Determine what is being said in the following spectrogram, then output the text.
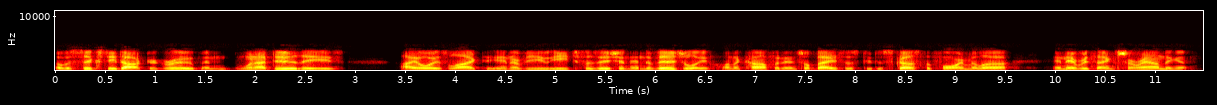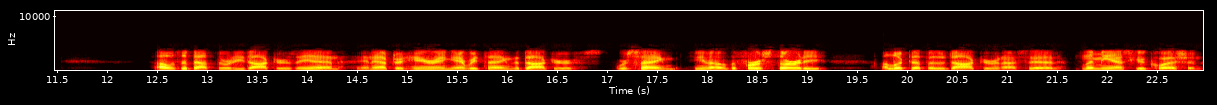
of a 60 doctor group. And when I do these, I always like to interview each physician individually on a confidential basis to discuss the formula and everything surrounding it. I was about 30 doctors in, and after hearing everything the doctors were saying, you know, the first 30, I looked up at the doctor and I said, Let me ask you a question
